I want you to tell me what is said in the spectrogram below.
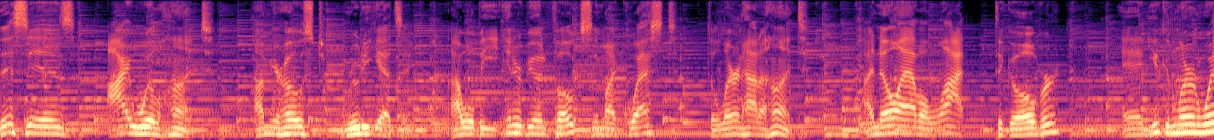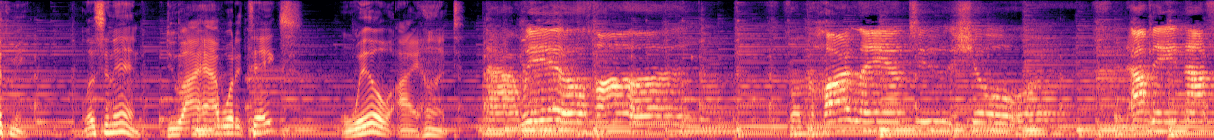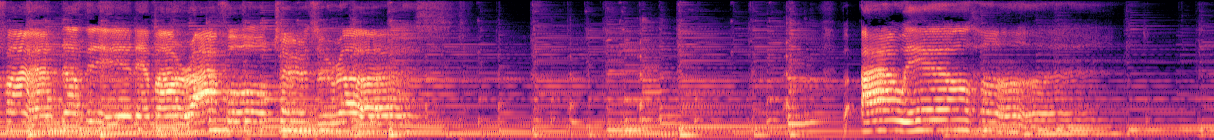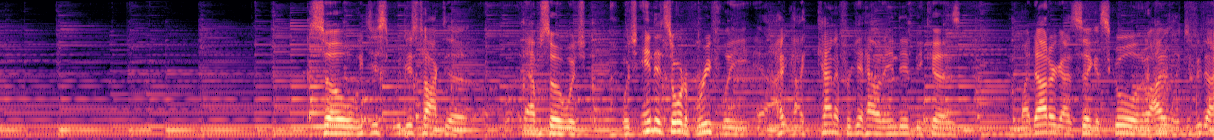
This is I Will Hunt. I'm your host, Rudy Getzig. I will be interviewing folks in my quest to learn how to hunt. I know I have a lot to go over, and you can learn with me. Listen in. Do I have what it takes? Will I hunt? I will hunt from the heartland to the shore. And I may not find nothing, and my rifle turns to rust. I will hunt. So we just we just talked to an episode which which ended sort of briefly. I, I kind of forget how it ended because my daughter got sick at school and I,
